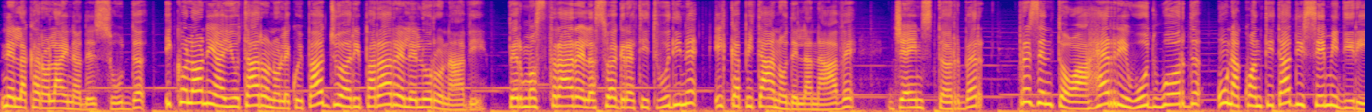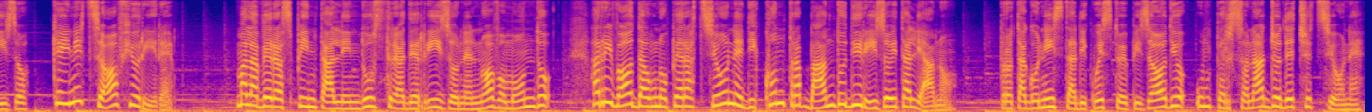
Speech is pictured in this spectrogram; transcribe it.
nella Carolina del Sud, i coloni aiutarono l'equipaggio a riparare le loro navi. Per mostrare la sua gratitudine, il capitano della nave, James Turber, presentò a Harry Woodward una quantità di semi di riso che iniziò a fiorire ma la vera spinta all'industria del riso nel Nuovo Mondo arrivò da un'operazione di contrabbando di riso italiano. Protagonista di questo episodio un personaggio d'eccezione,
